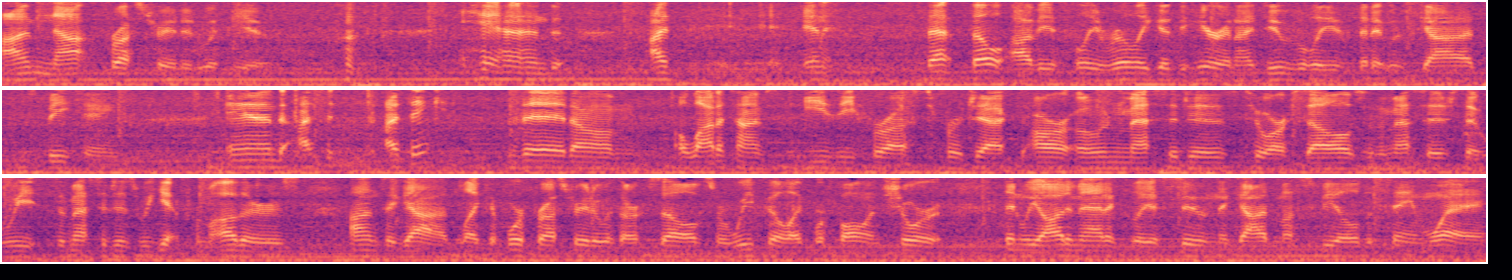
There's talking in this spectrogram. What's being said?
I'm not frustrated with you. and I, and that felt obviously really good to hear. And I do believe that it was God speaking. And I, th- I think that, um, a lot of times it's easy for us to project our own messages to ourselves or the message that we the messages we get from others onto God. Like if we're frustrated with ourselves or we feel like we're falling short, then we automatically assume that God must feel the same way.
